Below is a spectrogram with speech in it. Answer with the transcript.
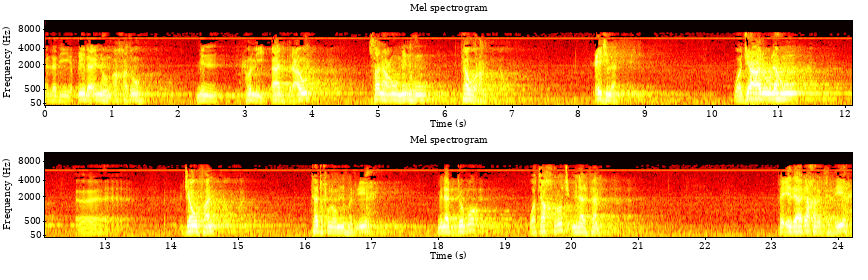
الذي قيل إنهم أخذوه من حلي آل فرعون صنعوا منه ثورا عجلا وجعلوا له آه، جوفا تدخل منه الريح من الدبر وتخرج من الفم. فإذا دخلت الريح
